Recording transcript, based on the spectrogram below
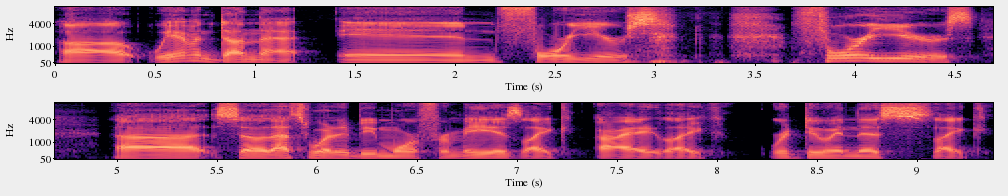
Uh, we haven't done that in four years. four years. Uh, so that's what it'd be more for me is like, all right, like we're doing this like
